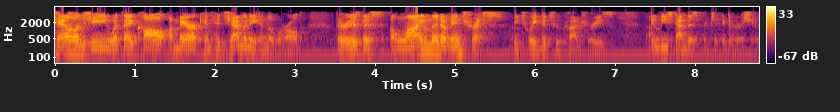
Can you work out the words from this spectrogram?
challenging what they call American hegemony in the world, there is this alignment of interest between the two countries at least on this particular issue.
